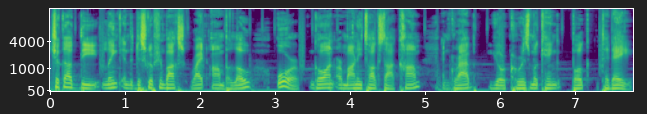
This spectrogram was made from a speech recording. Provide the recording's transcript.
check out the link in the description box right on below or go on ArmaniTalks.com and grab your Charisma King book today.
